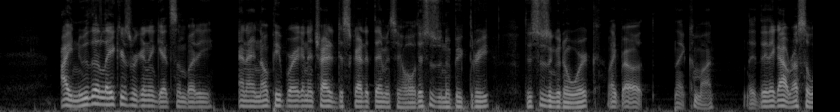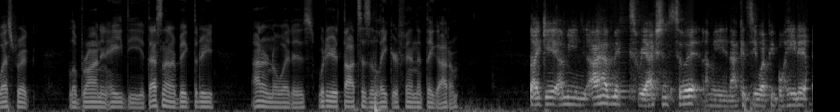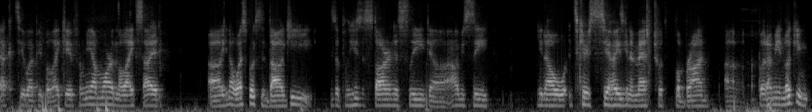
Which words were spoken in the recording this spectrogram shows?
I knew the Lakers were gonna get somebody, and I know people are gonna try to discredit them and say, "Oh, this isn't a big three. This isn't gonna work." Like, bro, like, come on. They they, got Russell Westbrook, LeBron, and AD. If that's not a big three, I don't know what is. What are your thoughts as a Laker fan that they got him? Like it, I mean, I have mixed reactions to it. I mean, I could see why people hate it. I could see why people like it. For me, I'm more on the like side. Uh, you know, Westbrook's a dog. He he's a he's a star in this league. Uh, obviously, you know, it's curious to see how he's gonna mesh with LeBron. Uh, but I mean, looking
